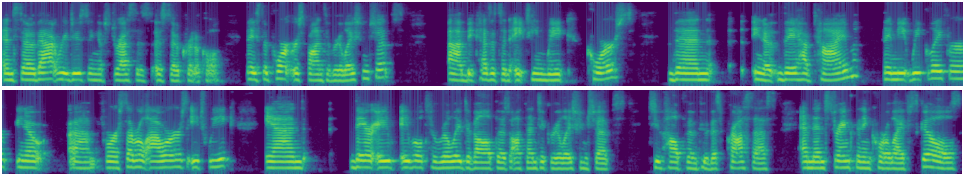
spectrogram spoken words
And so that reducing of stress is, is so critical. They support responsive relationships uh, because it's an 18 week course. Then, you know, they have time they meet weekly for you know um, for several hours each week, and they're a- able to really develop those authentic relationships to help them through this process, and then strengthening core life skills.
